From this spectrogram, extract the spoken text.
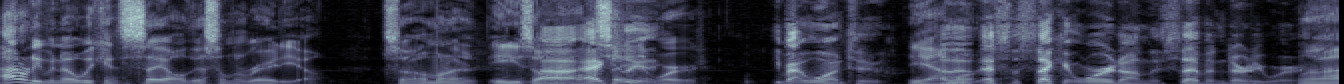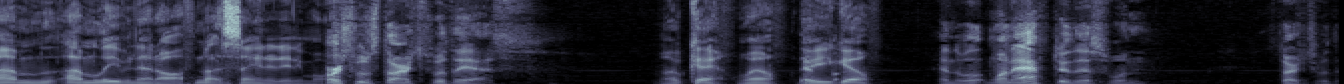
I don't even know we can say all this on the radio. So I'm going to ease off uh, on actually, saying that word. You might want to. Yeah, uh, that's the second word on the seven dirty words. Well, I'm I'm leaving that off. I'm not saying it anymore. First one starts with S. Okay, well there you go. And the one after this one starts with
